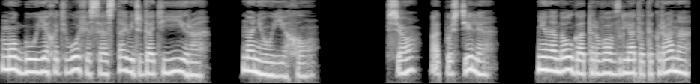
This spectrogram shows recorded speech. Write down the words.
Мог бы уехать в офис и оставить ждать Иира, но не уехал. Все, отпустили? Ненадолго оторвав взгляд от экрана,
